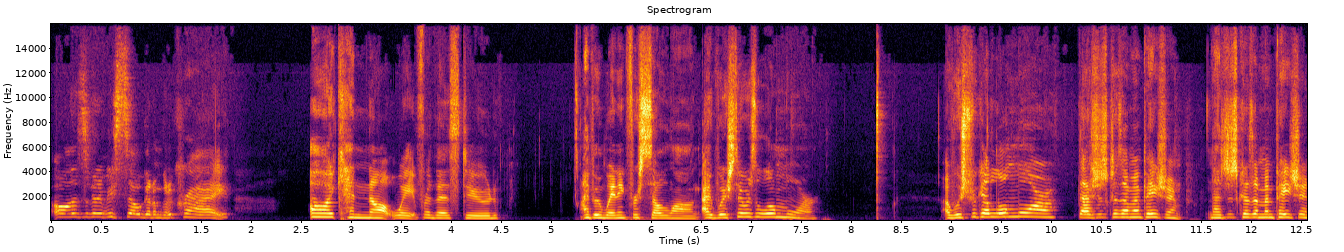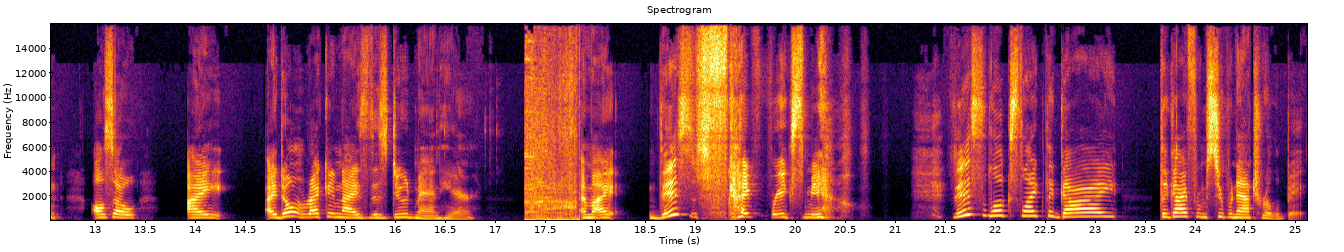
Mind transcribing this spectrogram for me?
Oh, this is gonna be so good. I'm gonna cry. Oh, I cannot wait for this, dude. I've been waiting for so long. I wish there was a little more. I wish we got a little more. That's just because I'm impatient. That's just because I'm impatient. Also, I I don't recognize this dude man here. Am I? This guy freaks me out. This looks like the guy, the guy from Supernatural a bit.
